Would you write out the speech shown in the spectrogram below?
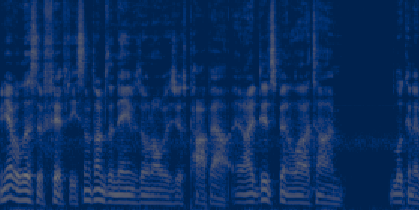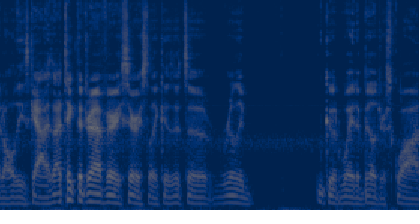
when you have a list of 50, sometimes the names don't always just pop out. And I did spend a lot of time looking at all these guys. I take the draft very seriously because it's a really good way to build your squad.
